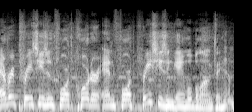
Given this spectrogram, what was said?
every preseason fourth quarter and fourth preseason game will belong to him.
